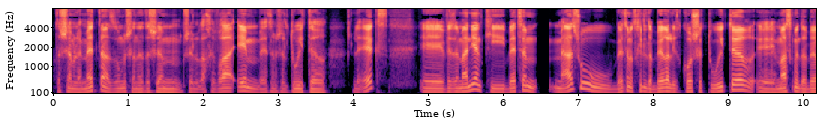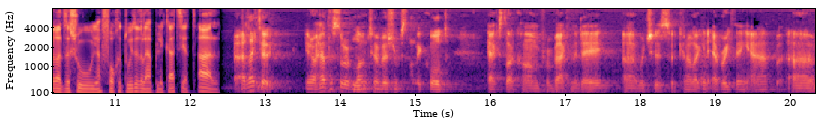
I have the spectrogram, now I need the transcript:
את השם למטה אז הוא משנה את השם של החברה האם, בעצם של טוויטר ל X אה, וזה מעניין כי בעצם מאז שהוא בעצם התחיל לדבר על לרכוש את טוויטר אה, מאסק מדבר על זה שהוא יהפוך את טוויטר לאפליקציית על. I'd like to, you know, have this sort of long-term vision for something called X.com from back in the day, uh, which is kind of like an everything app. Um,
